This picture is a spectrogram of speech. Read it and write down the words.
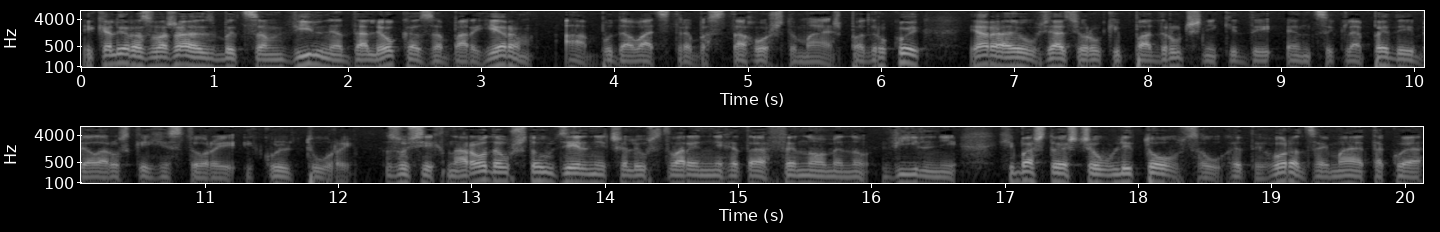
І калі разважаюць быццам вільня далёка за бар'ерам а будаваць трэба з таго што маеш пад рукой я раю ўзяць у рукі падручнікі ды энцыкляпедыі беларускай гісторыі і культуры з усіх народаў, што ўдзельнічалі ў стварэнні гэтага феномену вільні. Хіба што яшчэ ў літоўцаў гэты горад займае такое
